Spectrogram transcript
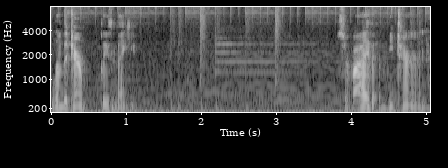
live the turn, please and thank you. Survive the turn.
